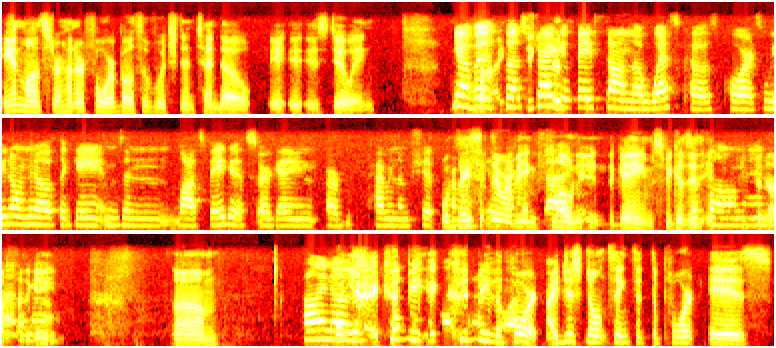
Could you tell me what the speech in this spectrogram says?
and Monster Hunter 4, both of which Nintendo is doing. Yeah, but, But the strike is based on the West Coast ports. We don't know if the games in Las Vegas are getting are having them shipped. Well, they the said they were being side. flown in the games because They're it, it's cheap in, enough for the know. game. Um, All I know yeah, it could be it could be the port. I just don't think that the port is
